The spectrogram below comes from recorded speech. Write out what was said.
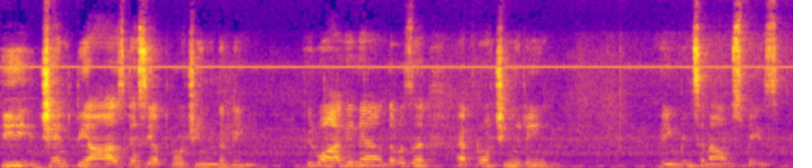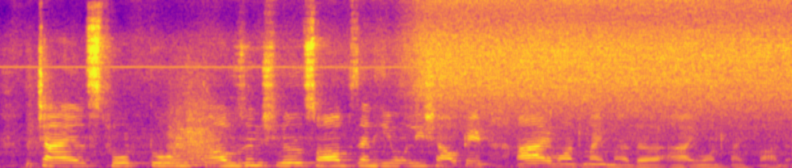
He gently asked as he approaching the ring. फिर वो आगे गया there was a approaching ring. Ring means a round space. The child's throat tore in thousand shrill sobs and he only shouted, I want my mother, I want my father.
